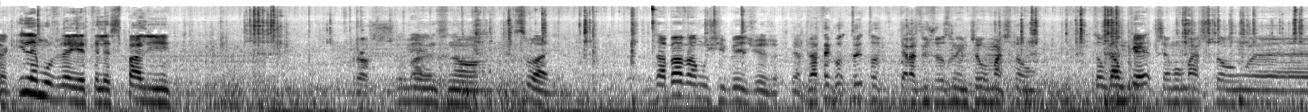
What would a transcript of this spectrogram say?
jak ile mu wleje, tyle spali, Proszę więc bardzo. no, słuchaj. Zabawa musi być, wiesz, Ja, Dlatego to, to teraz już rozumiem, czemu masz tą, tą gałkę. czemu masz tą e,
